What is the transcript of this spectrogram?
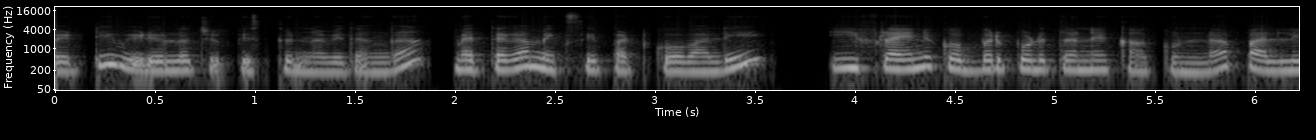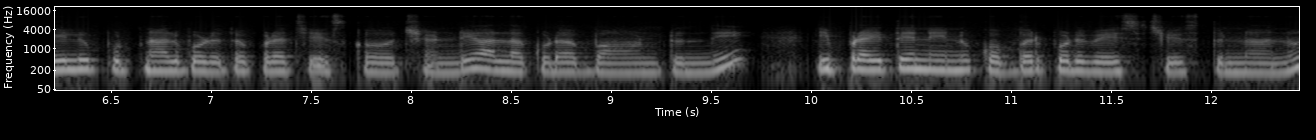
పెట్టి వీడియోలో చూపిస్తున్న విధంగా మెత్తగా మిక్సీ పట్టుకోవాలి. ఈ ఫ్రైని కొబ్బరి పొడితోనే కాకుండా పల్లీలు పుట్నాల పొడితో కూడా చేసుకోవచ్చండి. అలా కూడా బాగుంటుంది. ఇప్పుడైతే నేను కొబ్బరి పొడి వేసి చేస్తున్నాను.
